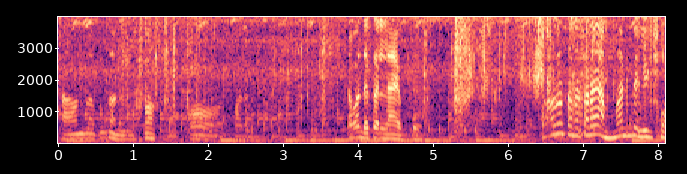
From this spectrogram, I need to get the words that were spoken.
ખાવાનું તો આપું કાને તમે દખલ લાયક છો. હા તમે તારે આમ મન બે લીખો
